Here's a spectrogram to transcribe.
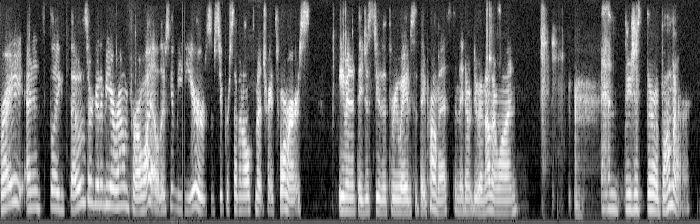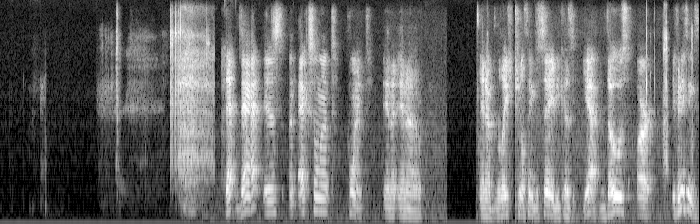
right? And it's like those are going to be around for a while. There's going to be years of Super 7 Ultimate Transformers, even if they just do the three waves that they promised and they don't do another one. And they're just, they're a bummer. That that is an excellent point in a in a in a relational thing to say because yeah, those are if anything's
